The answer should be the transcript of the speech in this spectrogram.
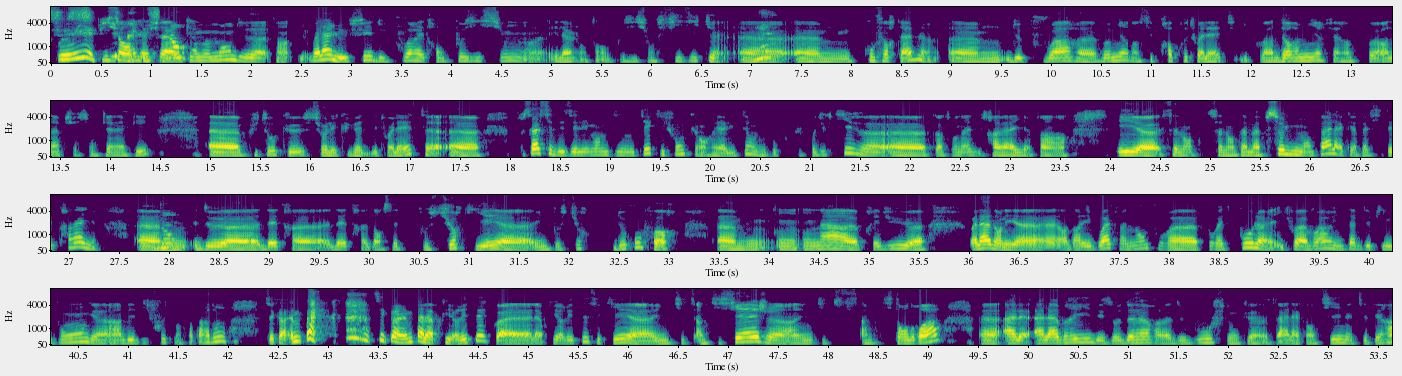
Oui, et puis ça empêche à aucun moment de. Enfin, voilà, le fait de pouvoir être en position, et là j'entends en position physique, euh, euh, confortable, de pouvoir vomir dans ses propres toilettes, de pouvoir dormir, faire un power nap sur son canapé, plutôt que sur les cuvettes des toilettes. tout ça, c'est des éléments de dignité qui font qu'en réalité, on est beaucoup plus productive quand on a du travail. Enfin, et ça n'entame absolument pas la capacité de travail, d'être d'être dans cette posture qui est euh, une posture de confort. Euh, on, a prévu euh, voilà, dans les, dans les boîtes maintenant, pour, pour être cool, il faut avoir une table de ping-pong, un baby-foot. Enfin, pardon, c'est quand, même pas, quand même pas la priorité. Quoi. La priorité, c'est qu'il y ait une petite, un petit siège, une petite, un petit endroit à l'abri des odeurs de bouffe, donc pas à la cantine, etc.,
